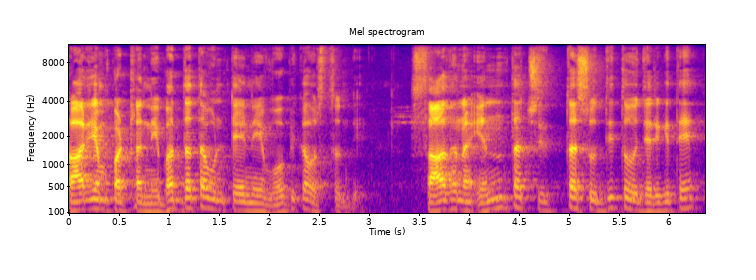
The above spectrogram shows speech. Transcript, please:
కార్యం పట్ల నిబద్ధత ఉంటేనే ఓపిక వస్తుంది. సాధన ఎంత చిత్తశుద్ధితో జరిగితే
